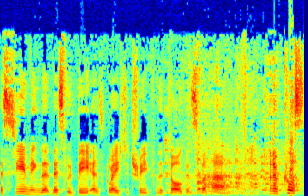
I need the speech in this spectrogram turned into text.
assuming that this would be as great a treat for the dog as for her. And of course,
